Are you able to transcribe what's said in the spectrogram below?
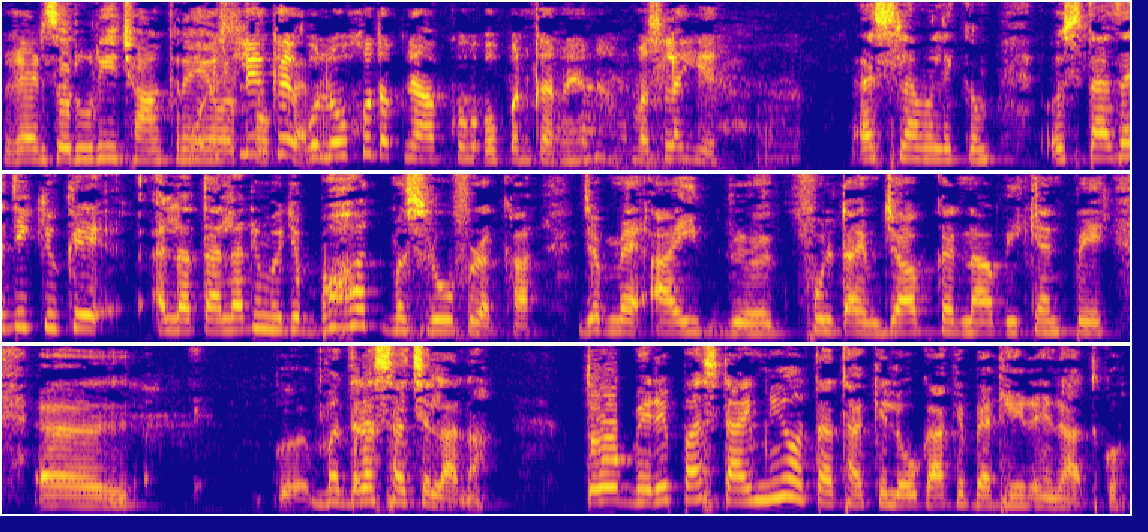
غیر ضروری جھانک رہے ہیں اور وہ لوگ خود اپنے آپ کو اوپن کر رہے ہیں نا۔ مسئلہ یہ السلام علیکم۔ استاذہ جی کیونکہ اللہ تعالیٰ نے مجھے بہت مصروف رکھا جب میں آئی فل ٹائم جاب کرنا ویکینڈ پہ مدرسہ چلانا۔ تو میرے پاس ٹائم نہیں ہوتا تھا کہ لوگ آ کے بیٹھے رہے رات کو۔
